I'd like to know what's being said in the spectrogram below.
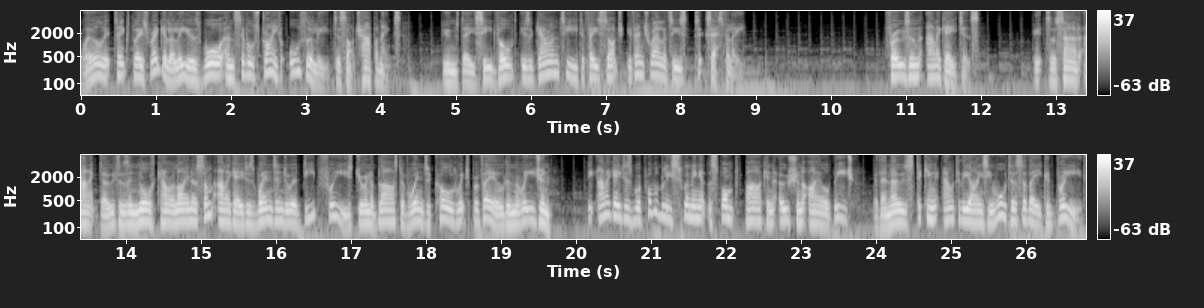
Well, it takes place regularly as war and civil strife also lead to such happenings. Doomsday Seed Vault is a guarantee to face such eventualities successfully. Frozen alligators. It's a sad anecdote as in North Carolina some alligators went into a deep freeze during a blast of winter cold which prevailed in the region. The alligators were probably swimming at the swamp park in Ocean Isle Beach with their nose sticking out of the icy water so they could breathe.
